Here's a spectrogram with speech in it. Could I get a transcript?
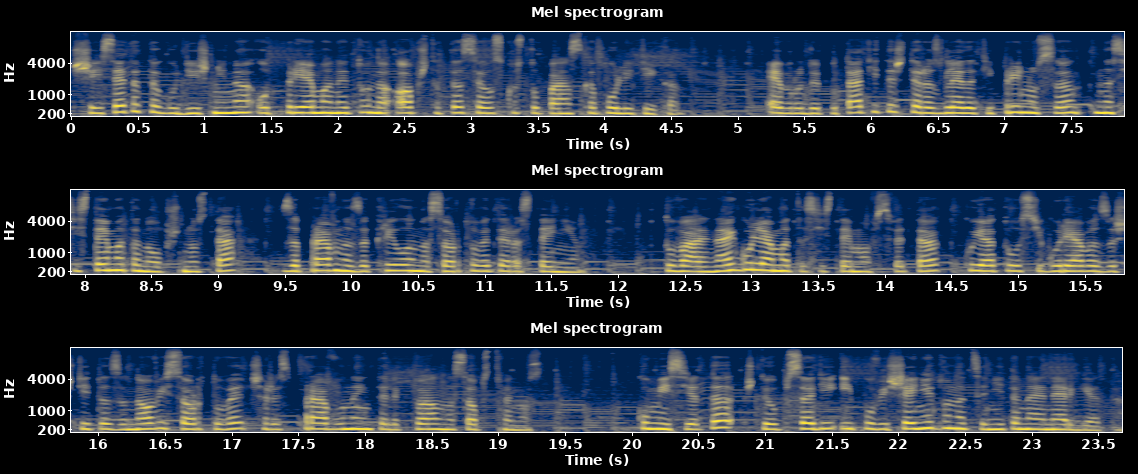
60-та годишнина от приемането на общата селско-стопанска политика. Евродепутатите ще разгледат и приноса на системата на общността за правна закрила на сортовете растения. Това е най-голямата система в света, която осигурява защита за нови сортове чрез право на интелектуална собственост. Комисията ще обсъди и повишението на цените на енергията.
